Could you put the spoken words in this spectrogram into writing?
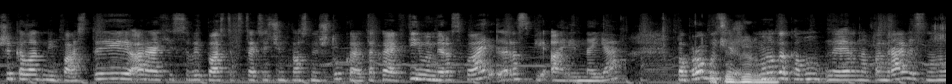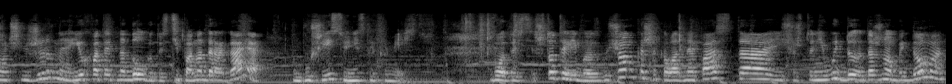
шоколадной пасты, арахисовой пасты. Кстати, очень классная штука. Такая фильмами распиар- распиаренная. Попробуйте. Много кому, наверное, понравится, но она очень жирная. Ее хватает надолго. То есть, типа, она дорогая, но будешь есть ее несколько месяцев. Вот, то есть что-то либо сгущенка, шоколадная паста, еще что-нибудь до- должно быть дома.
